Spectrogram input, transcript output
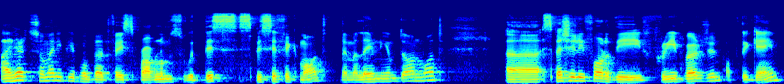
I heard so many people that face problems with this specific mod, the Millennium Dawn mod, uh, especially for the free version of the game,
